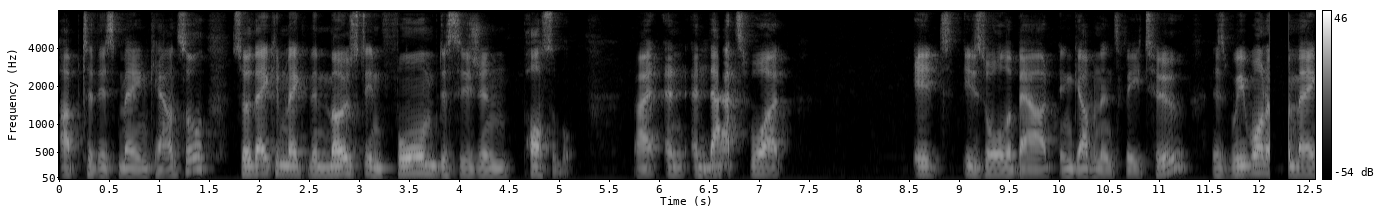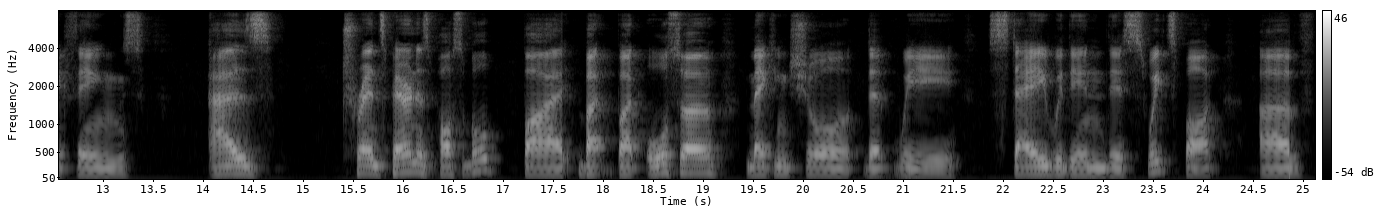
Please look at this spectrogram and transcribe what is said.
up to this main council so they can make the most informed decision possible right? And and mm. that's what it is all about in governance v2 is we want to make things as transparent as possible by but but also making sure that we stay within this sweet spot of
